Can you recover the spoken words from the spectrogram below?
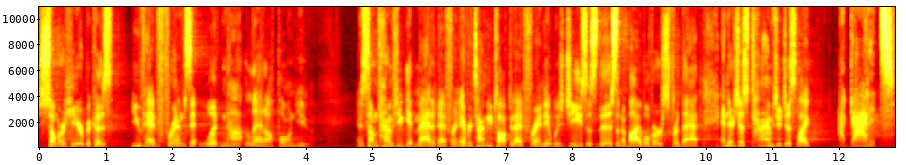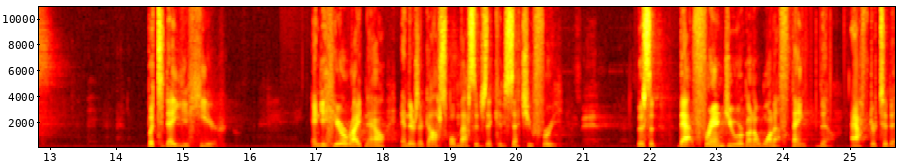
Some are here because you've had friends that would not let up on you. And sometimes you get mad at that friend. Every time you talk to that friend, it was Jesus this and a Bible verse for that. And there's just times you're just like, I got it. But today you hear. And you hear right now, and there's a gospel message that can set you free. Listen, that friend, you are going to want to thank them after today.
